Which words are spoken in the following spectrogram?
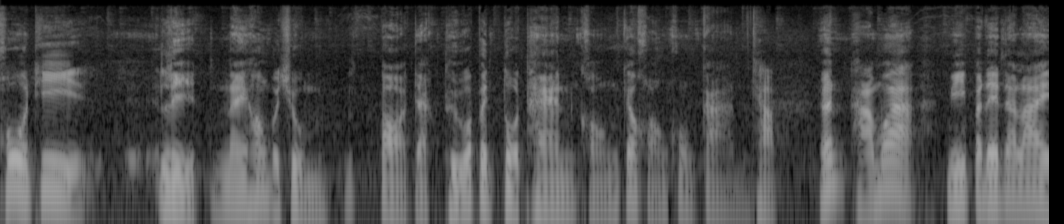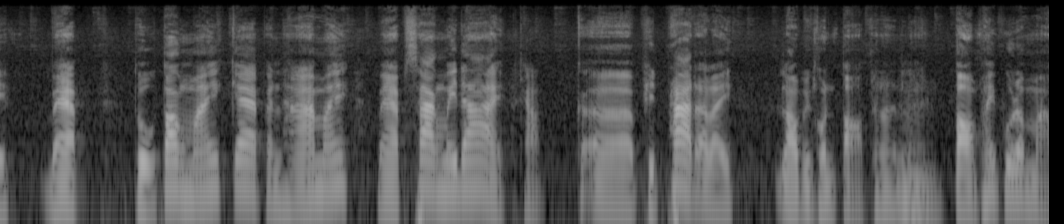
ผู้ที่ lead ในห้องประชุมต่อจากถือว่าเป็นตัวแทนของเจ้าของโครงการครับ นั้นถามว่ามีประเด็นอะไรแบบถูกต้องไหมแก้ปัญหาไหมแบบสร้างไม่ได้ครับเอ่อผิดพลาดอะไร เราเป็นคนตอบเท่านั้นเลยอืมตอบให้ผู้รับเหมา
